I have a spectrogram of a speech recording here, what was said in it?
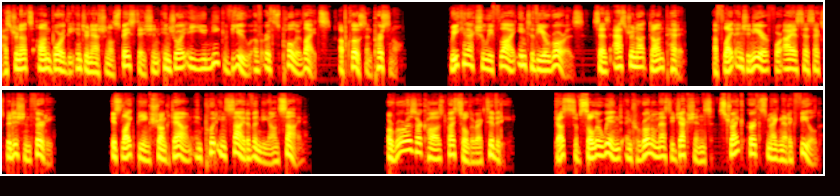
astronauts on board the International Space Station enjoy a unique view of Earth's polar lights, up close and personal. We can actually fly into the auroras, says astronaut Don Pettit, a flight engineer for ISS Expedition 30. It's like being shrunk down and put inside of a neon sign. Auroras are caused by solar activity. Gusts of solar wind and coronal mass ejections strike Earth's magnetic field,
